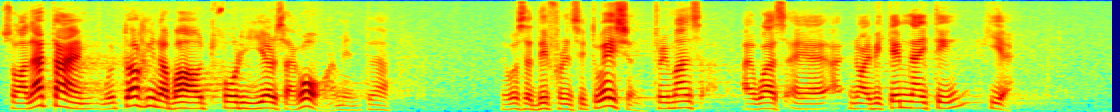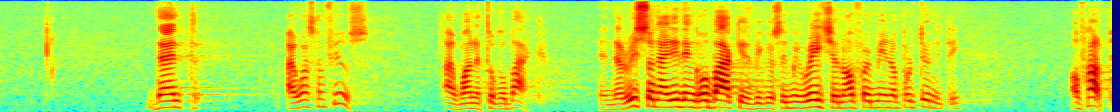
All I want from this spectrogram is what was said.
So at that time, we're talking about 40 years ago. I mean, uh, there was a different situation. Three months, I was, uh, no, I became 19 here. Then I was confused. I wanted to go back. And the reason I didn't go back is because immigration offered me an opportunity of help.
